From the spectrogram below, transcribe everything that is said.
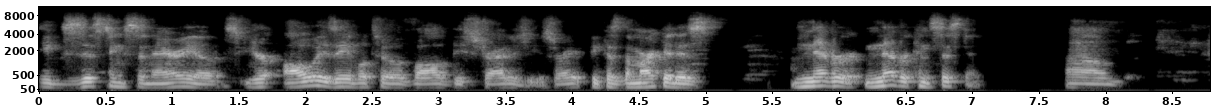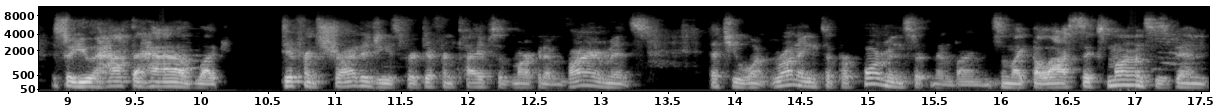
existing scenarios, you're always able to evolve these strategies, right? Because the market is never, never consistent. Um, so you have to have like different strategies for different types of market environments that you want running to perform in certain environments. And like the last six months has been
